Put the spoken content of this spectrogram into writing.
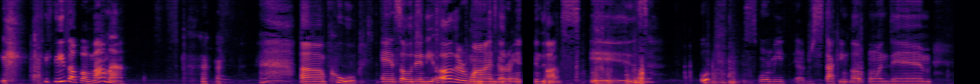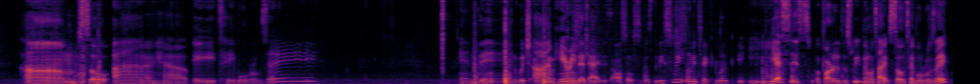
these are for Mama. um, cool. And so then the other ones that are in the box is for me. I'm just stocking up on them. Um, so I have a table rosé. And then, which I'm hearing that that is also supposed to be sweet. Let me take a look. Yes, it's a part of the sweet vinyl type. So table rosé.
